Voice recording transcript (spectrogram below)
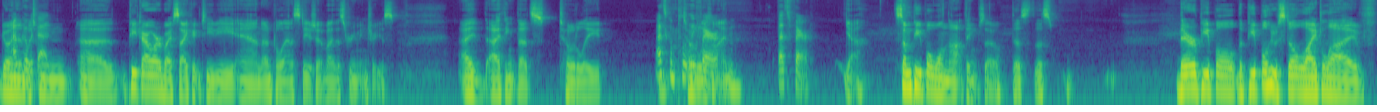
going I'm in good with that. between uh, Peak Hour by Psychic TV and Uncle Anesthesia by The Screaming Trees. I I think that's totally that's completely totally fair. fine. That's fair. Yeah. Some people will not think so. This this there are people the people who still like live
